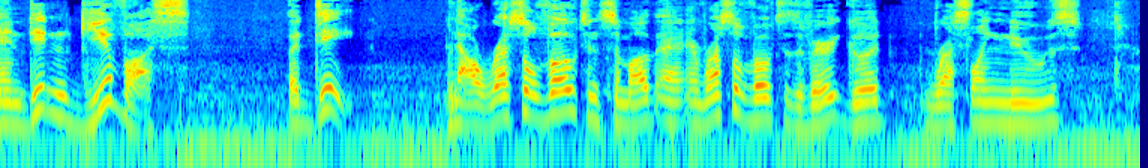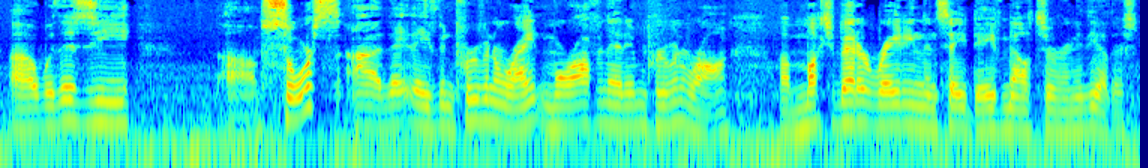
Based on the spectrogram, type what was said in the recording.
and didn't give us a date. Now, WrestleVotes and some other, and WrestleVotes is a very good wrestling news uh, with a Z um, source. Uh, they, have been proven right more often than they've been proven wrong. A much better rating than, say, Dave Meltzer or any of the others.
